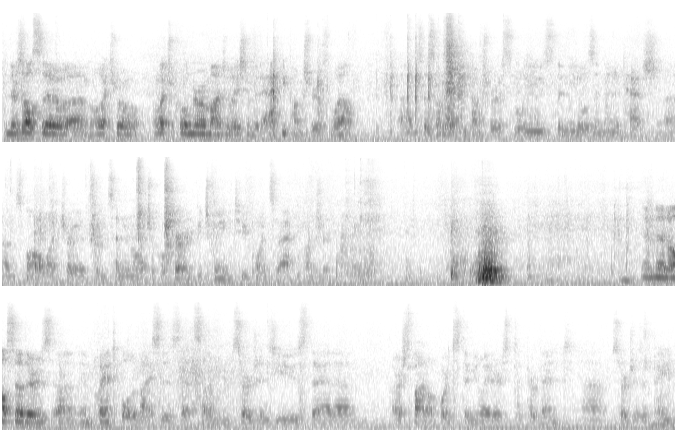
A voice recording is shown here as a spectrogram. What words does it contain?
And there's also um, electro, electrical neuromodulation with acupuncture as well. Um, so some acupuncturists will use the needles and then attach um, small electrodes and send an electrical current between two points of acupuncture. And then also there's um, implantable devices that some surgeons use that um, are spinal cord stimulators to prevent uh, surges of pain.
